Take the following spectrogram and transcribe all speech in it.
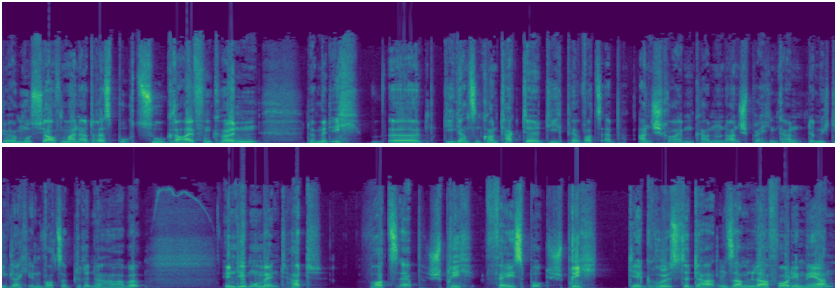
der muss ja auf mein Adressbuch zugreifen können, damit ich äh, die ganzen Kontakte, die ich per WhatsApp anschreiben kann und ansprechen kann, damit ich die gleich in WhatsApp drinne habe. In dem Moment hat WhatsApp, sprich Facebook, sprich der größte Datensammler vor dem Herrn.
